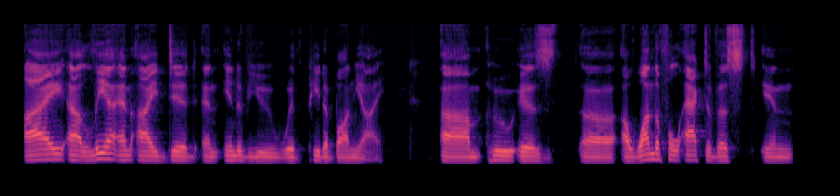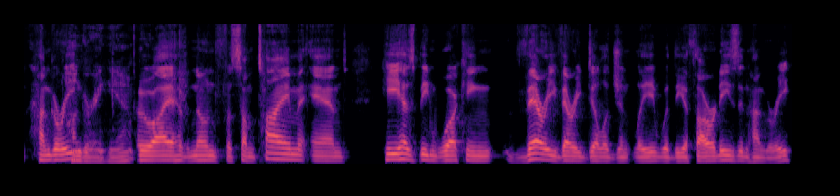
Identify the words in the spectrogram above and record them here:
I uh, Leah and I did an interview with Peter Bonyai, um, who is uh, a wonderful activist in Hungary. Hungary, yeah. Who I have known for some time. And he has been working very, very diligently with the authorities in Hungary.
